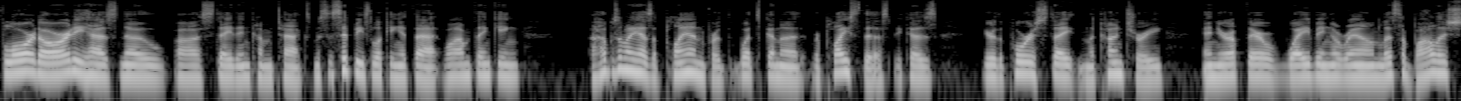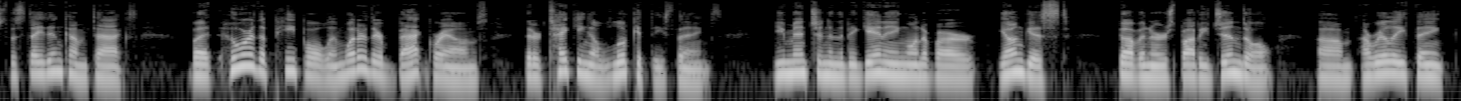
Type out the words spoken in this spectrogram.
Florida already has no uh, state income tax. Mississippi's looking at that. Well, I'm thinking, I hope somebody has a plan for what's going to replace this because you're the poorest state in the country and you're up there waving around, let's abolish the state income tax. But who are the people and what are their backgrounds that are taking a look at these things? You mentioned in the beginning one of our youngest governors, Bobby Jindal. Um, I really think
